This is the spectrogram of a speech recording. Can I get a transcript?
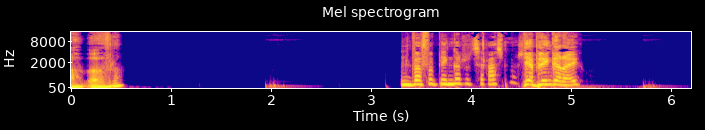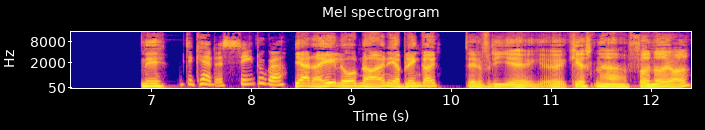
Og hvorfor? Hvorfor blinker du til Rasmus? Jeg blinker da ikke. Nej, Det kan jeg da se, du gør. Jeg er da helt åbne øjne. Jeg blinker ikke. det er da fordi øh, øh, Kirsten har fået noget i øjet.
